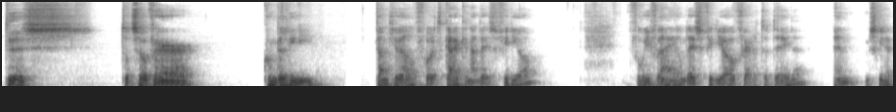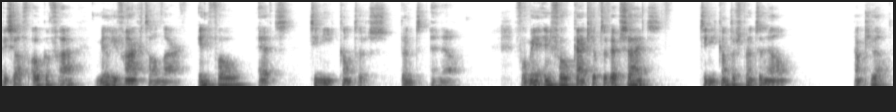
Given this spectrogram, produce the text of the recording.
Dus tot zover Kundalini. Dankjewel voor het kijken naar deze video. Voel je vrij om deze video verder te delen. En misschien heb je zelf ook een vraag. Mail je vraag dan naar info.tinikanters.nl Voor meer info kijk je op de website tinikanters.nl. Dankjewel.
